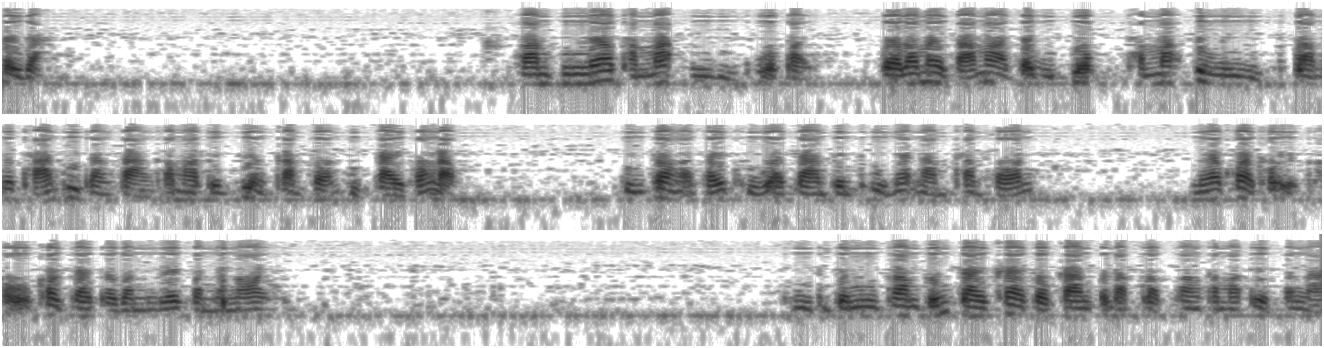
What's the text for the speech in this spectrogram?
ได้ยากความจริงแล้วธรรมะมีอยู่ทั่วไป แต่เราไม่สามารถจะหยิบยกธรรมะซึ่งมีอยู่ตามสถานที่ต่างๆ เข้ามาเป็นเครื่องคำสอนจิตใจของเรา จึงต้องอาศัยครูอาจารย์เป็นผู้แนะนำคำสอนเนื้อค่อยเขาเขาเข้าใจแต่วันเล็กวันน้อยผู้ที่จะมีความสนใจแค่ต่อการประดับปรับฟังธรรมเทศนา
